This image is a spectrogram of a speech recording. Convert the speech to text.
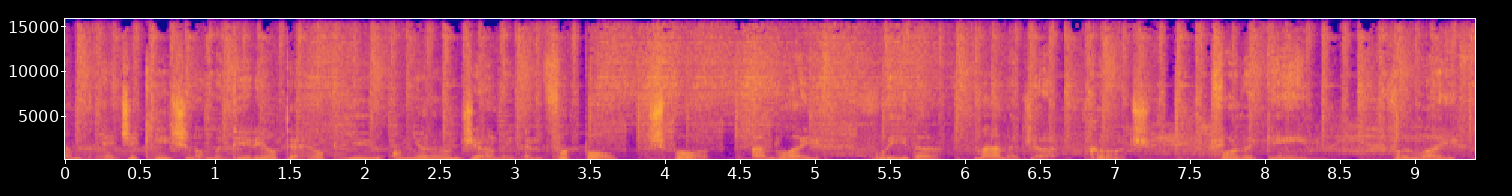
and educational material to help you on your own journey in football, sport, and life. Leader Manager Coach for the game, for life.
